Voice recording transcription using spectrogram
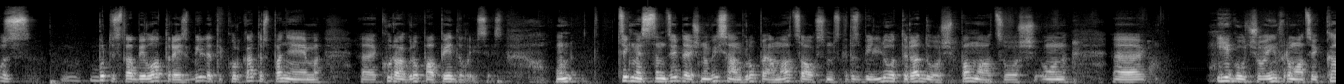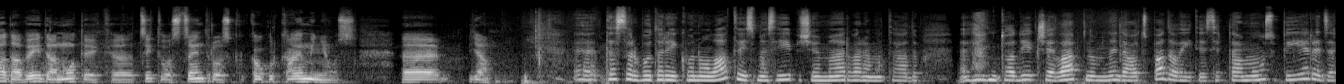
uz, burtiski tā bija loterijas biļete, kur katrs paņēma, uh, kurā grupā piedalīsies. Un, cik mēs esam dzirdējuši no visām grupām atsauksmes, ka tas bija ļoti radoši, pamācoši un iegūt šo informāciju, kādā veidā notiek citos centros, kaut kur kaimiņos. Jā. Tas varbūt arī no Latvijas mēs īpaši vienmēr varam tādu, nu, tādu iekšēju lepnumu nedaudz padalīties. Ir tā mūsu pieredze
